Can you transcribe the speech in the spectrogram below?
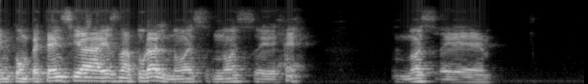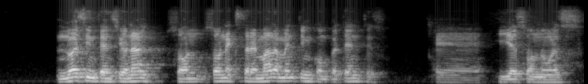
incompetencia es natural, no es, no es, eh, no es, eh, no es intencional, son, son extremadamente incompetentes y eso no es,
